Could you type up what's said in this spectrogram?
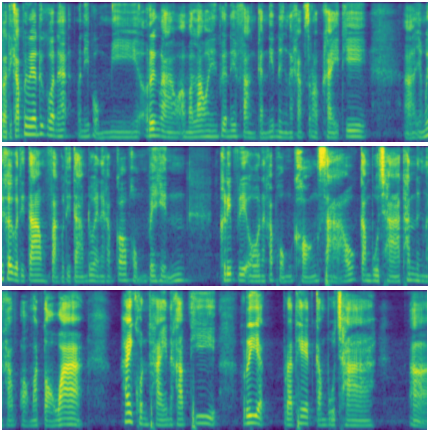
วัสดีครับเพื่อนๆทุกคนนะฮะวันนี้ผมมีเรื่องราวเอามาเล่าให้เพื่อนได้ฟังกันนิดนึงนะครับสำหรับใครที่ยังไม่เคยกดติดตามฝากกดติดตามด้วยนะครับ ก็ผมไปเห็นคลิปวิดีโอนะครับผมของสาวกัมพูชาท่านหนึ่งนะครับ ออกมาต่อว่าให้คนไทยนะครับที่เรียกประเทศกัมพูชาอ่า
